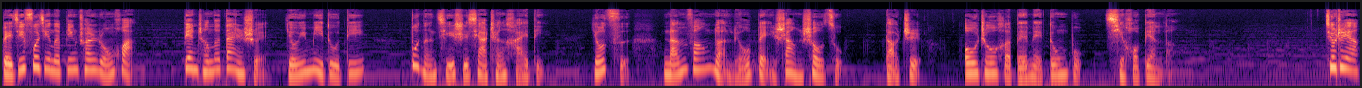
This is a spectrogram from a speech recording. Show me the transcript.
北极附近的冰川融化，变成的淡水由于密度低，不能及时下沉海底，由此南方暖流北上受阻，导致欧洲和北美东部气候变冷。就这样，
